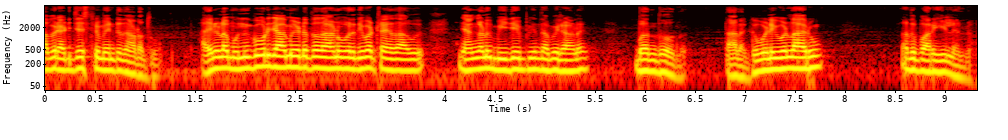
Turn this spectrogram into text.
അവർ അഡ്ജസ്റ്റ്മെന്റ് നടത്തും. അതിനുള്ള മുൻകൂർ ജാമ്യം എടുത്തതാണ് പ്രതിപക്ഷ നേതാവ് ഞങ്ങളും ബി ജെ പിയും തമ്മിലാണ് ബന്ധമെന്ന്. തലക്ക് വെളിവുള്ള ആരും അത് പറയില്ലല്ലോ.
